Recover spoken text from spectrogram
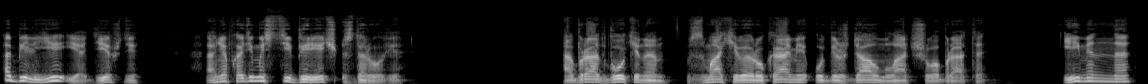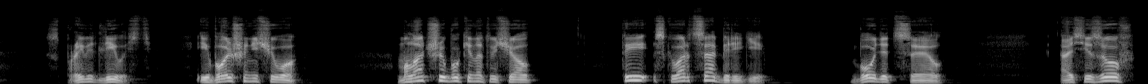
о белье и одежде, о необходимости беречь здоровье. А брат Букина, взмахивая руками, убеждал младшего брата. Именно справедливость. И больше ничего. Младший Букин отвечал, «Ты скворца береги» будет цел. А Сизов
